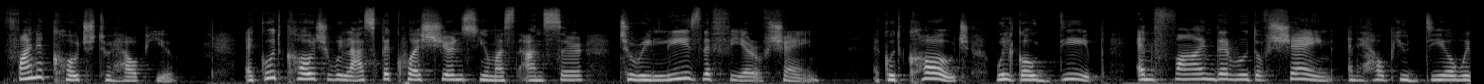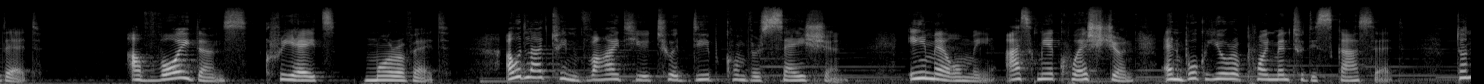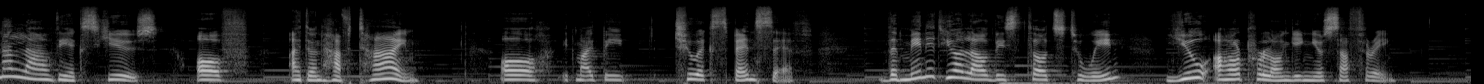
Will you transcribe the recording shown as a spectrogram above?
find a coach to help you. A good coach will ask the questions you must answer to release the fear of shame. A good coach will go deep and find the root of shame and help you deal with it. Avoidance creates more of it. I would like to invite you to a deep conversation. Email me, ask me a question, and book your appointment to discuss it. Don't allow the excuse of, I don't have time, or it might be too expensive. The minute you allow these thoughts to win, you are prolonging your suffering.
